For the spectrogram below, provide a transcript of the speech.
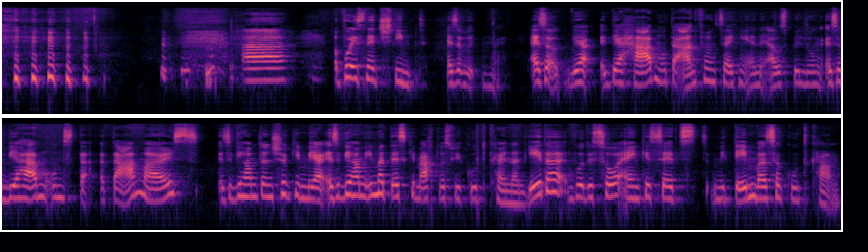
äh, obwohl es nicht stimmt. Also, also wir, wir haben unter Anführungszeichen eine Ausbildung. Also wir haben uns da, damals, also wir haben dann schon gemerkt, also wir haben immer das gemacht, was wir gut können. Jeder wurde so eingesetzt mit dem, was er gut kann.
